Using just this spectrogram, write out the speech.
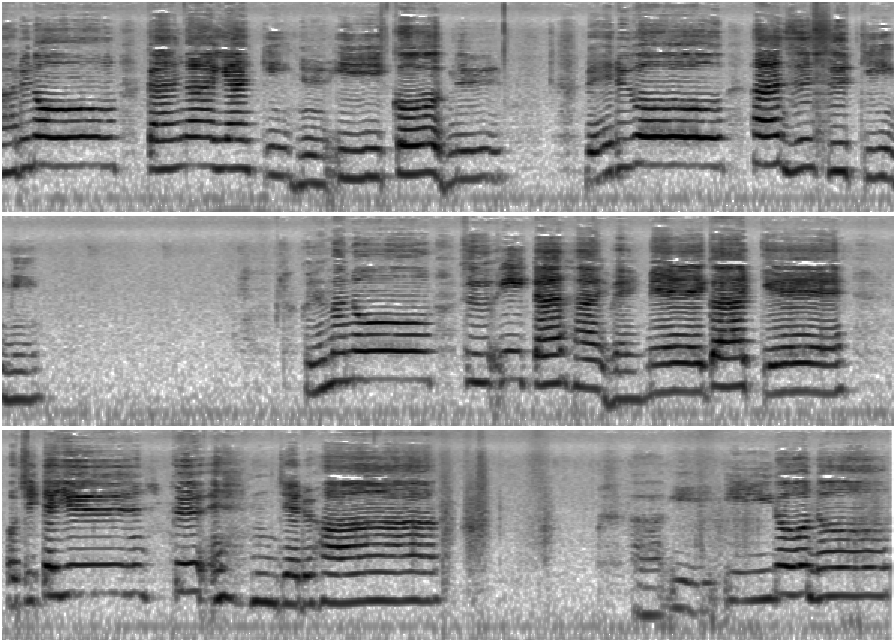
春の輝き縫い込むベルを外す君。車のついたハイウェイめがけ。落ちてゆくエンジェルハ灰色の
